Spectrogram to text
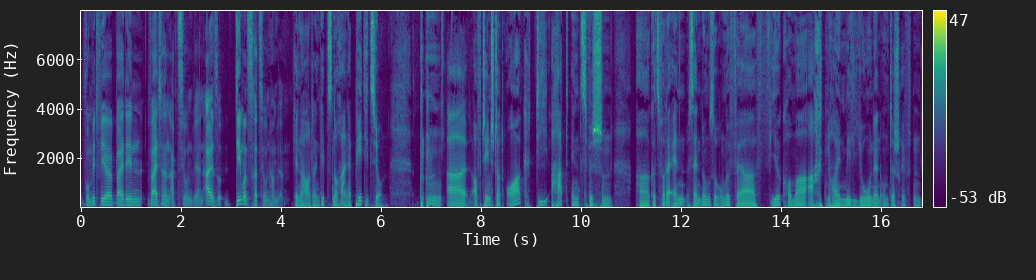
womit wir bei den weiteren Aktionen wären. Also, Demonstration haben wir. Genau, dann gibt's noch eine Petition äh, auf change.org, die hat inzwischen äh, kurz vor der End Sendung so ungefähr 4,89 Millionen Unterschriften.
